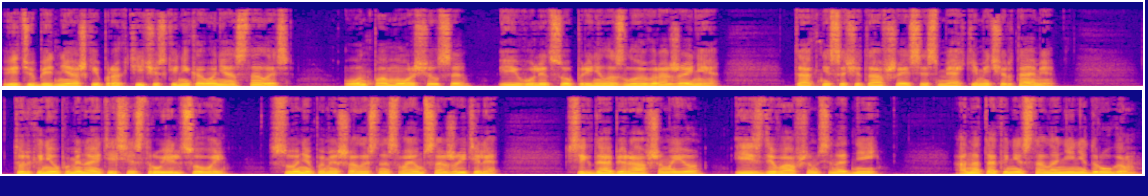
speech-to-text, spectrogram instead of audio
ведь у бедняжки практически никого не осталось. Он поморщился, и его лицо приняло злое выражение, так не сочетавшееся с мягкими чертами. «Только не упоминайте сестру Ельцовой», Соня помешалась на своем сожителе, всегда обиравшем ее и издевавшемся над ней. Она так и не стала Нине другом.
